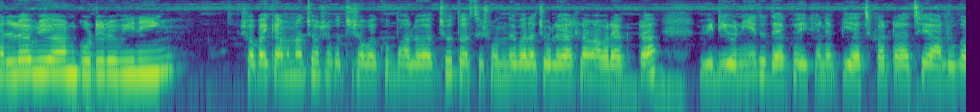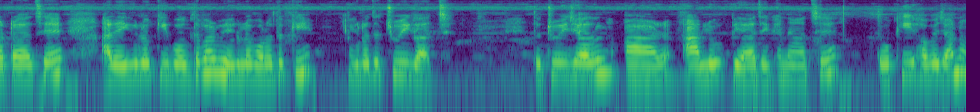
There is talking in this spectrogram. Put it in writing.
হ্যালো এভরিওয়ান গুড ইভিনিং সবাই কেমন আছো? আশা করছি সবাই খুব ভালো আছো। তো আজকে সন্ধেবেলা চলে আসলাম আবার একটা ভিডিও নিয়ে। তো দেখো এখানে পেঁয়াজ কাটা আছে আলু কাটা আছে। আর এগুলো কি বলতে পারবে? এগুলো বলো তো কী? এগুলো তো চুই গাছ। তো চুই ঝাল আর আলু পেঁয়াজ এখানে আছে। তো কি হবে জানো?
